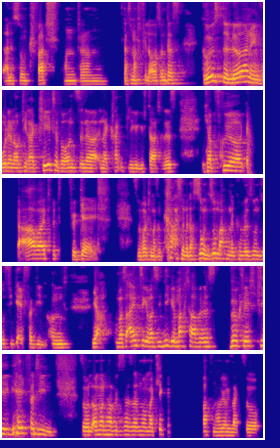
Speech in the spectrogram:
alles so ein Quatsch. Und ähm, das macht viel aus. Und das größte Learning, wo dann auch die Rakete bei uns in der, in der Krankenpflege gestartet ist, ich habe früher gearbeitet für Geld. So wollte man so, krass, wenn wir das so und so machen, dann können wir so und so viel Geld verdienen. Und ja, und das Einzige, was ich nie gemacht habe, ist wirklich viel Geld verdienen. So, und irgendwann habe ich das halt immer mal Klick gemacht und habe dann gesagt so,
